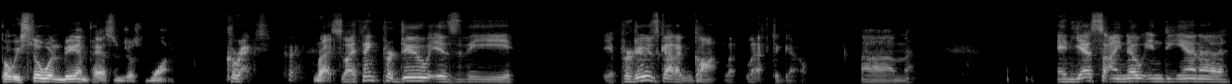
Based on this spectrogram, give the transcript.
But we still wouldn't be in passing just one. Correct. Correct. Right. So I think Purdue is the yeah, Purdue's got a gauntlet left to go. Um, and yes, I know Indiana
